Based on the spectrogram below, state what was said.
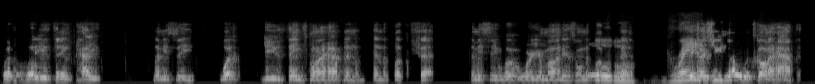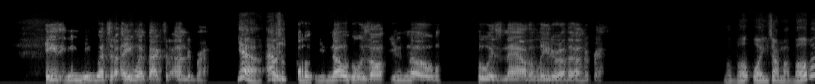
What What do you think? How do you? Let me see. What do you think is going to happen in the in the Book of Fett? Let me see where, where your mind is on the Book of Fett great. because you know what's going to happen. He, he he went to the he went back to the underground. yeah, So absolutely. you know, you know who's on. You know who is now the leader of the underground. well, Bo, what you talking about, Boba?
